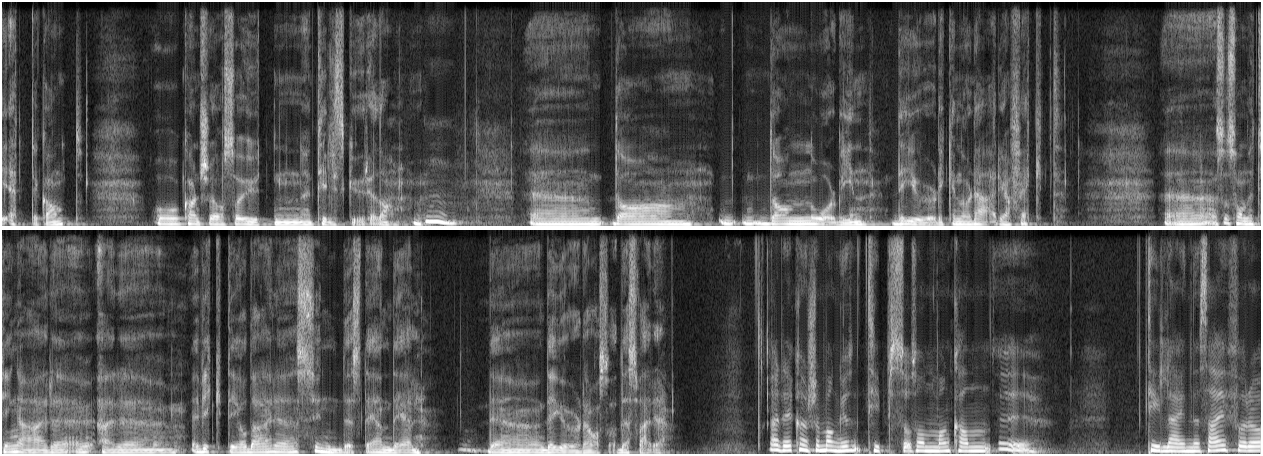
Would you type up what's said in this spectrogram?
i etterkant. Og kanskje også uten tilskuere, da. Mm. Uh, da. Da når du inn. Det gjør det ikke når det er i affekt. Eh, så sånne ting er, er, er viktig, og der eh, syndes det en del. Det, det, gjør det også, dessverre. Er det kanskje mange tips og sånn man kan uh, tilegne seg for å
